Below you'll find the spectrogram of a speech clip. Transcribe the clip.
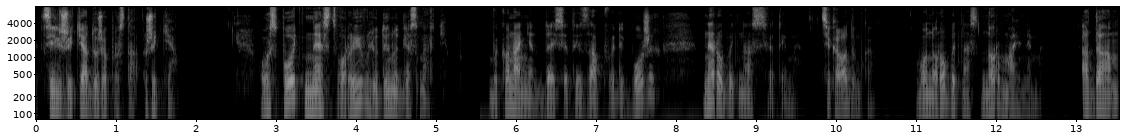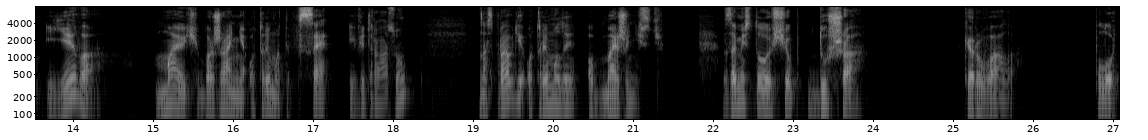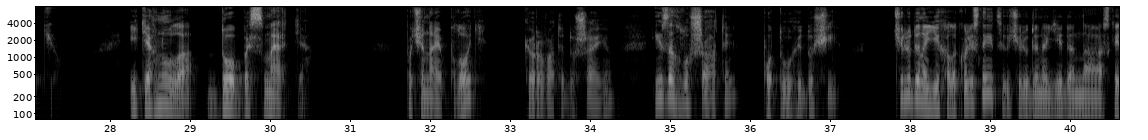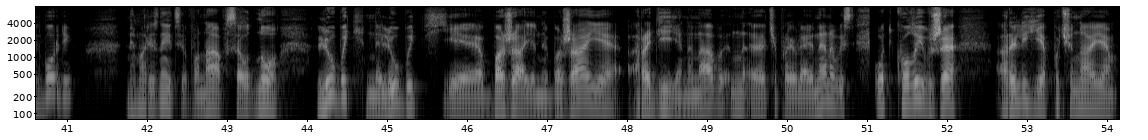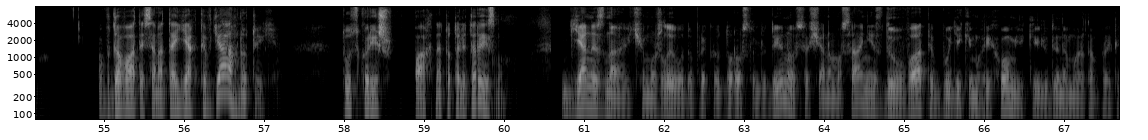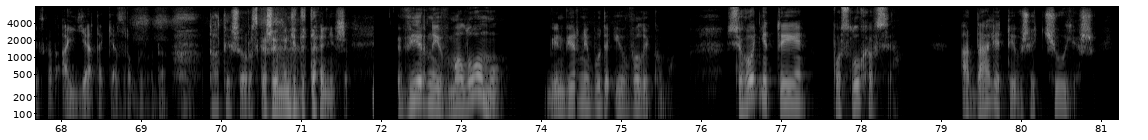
ціль життя дуже проста життя. Господь не створив людину для смерті. Виконання десяти заповідей Божих не робить нас святими. Цікава думка. Воно робить нас нормальними. Адам і Єва, маючи бажання отримати все і відразу, насправді отримали обмеженість. Замість того, щоб душа керувала плоттю і тягнула до безсмертя, починає плоть керувати душею і заглушати потуги душі. Чи людина їхала колісницею, чи людина їде на скейтборді, нема різниці. Вона все одно любить, не любить, е, бажає, не бажає, радіє ненави... е, чи проявляє ненависть. От коли вже релігія починає вдаватися на те, як ти вдягнутий, тут скоріш пахне тоталітаризмом. Я не знаю, чи можливо, до прикладу, дорослу людину в священному сані здивувати будь-яким гріхом, який людина може там прийти і сказати, а я таке зробив. Да? Та ти що, розкажи мені детальніше. Вірний в малому, він вірний буде і в великому. Сьогодні ти послухався, а далі ти вже чуєш,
